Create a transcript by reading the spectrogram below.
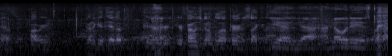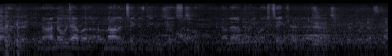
Yeah. Probably gonna get hit up here. Your, your phone's gonna blow up here in a second. I Yeah, imagine. yeah, I know it is, but uh, you know, I know we have a amount of tickets we can get, so you know that'll pretty much take care of that. Yeah.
